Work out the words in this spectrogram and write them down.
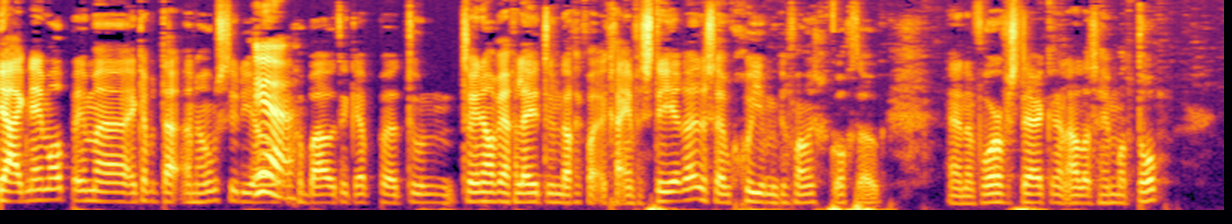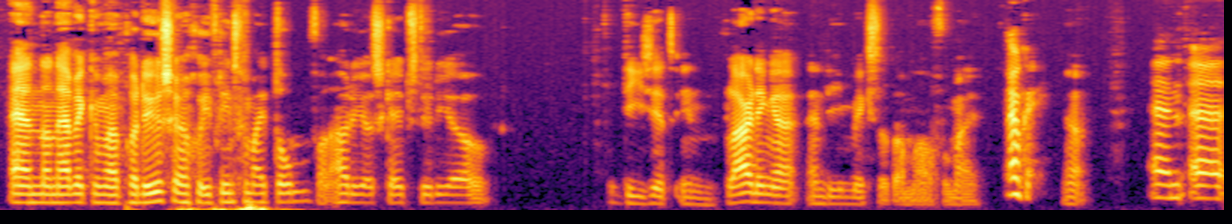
Ja, ik neem op in mijn. Ik heb een, home studio gebouwd. Ik heb eh, toen, 2,5 jaar geleden, toen dacht ik van ik ga investeren. Dus heb ik goede microfoons gekocht ook. En een voorversterker en alles helemaal top. En dan heb ik een producer, een goede vriend van mij, Tom van Audioscape Studio. Die zit in Vlaardingen en die mixt dat allemaal voor mij. Oké. Ja. En, eh,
